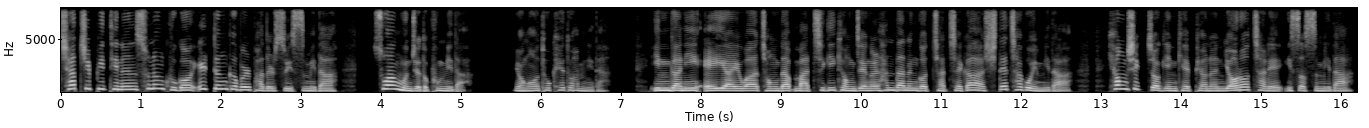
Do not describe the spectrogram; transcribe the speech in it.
챗GPT는 수능 국어 1등급을 받을 수 있습니다. 수학 문제도 풉니다. 영어 독해도 합니다. 인간이 AI와 정답 맞히기 경쟁을 한다는 것 자체가 시대착오입니다. 형식적인 개편은 여러 차례 있었습니다.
